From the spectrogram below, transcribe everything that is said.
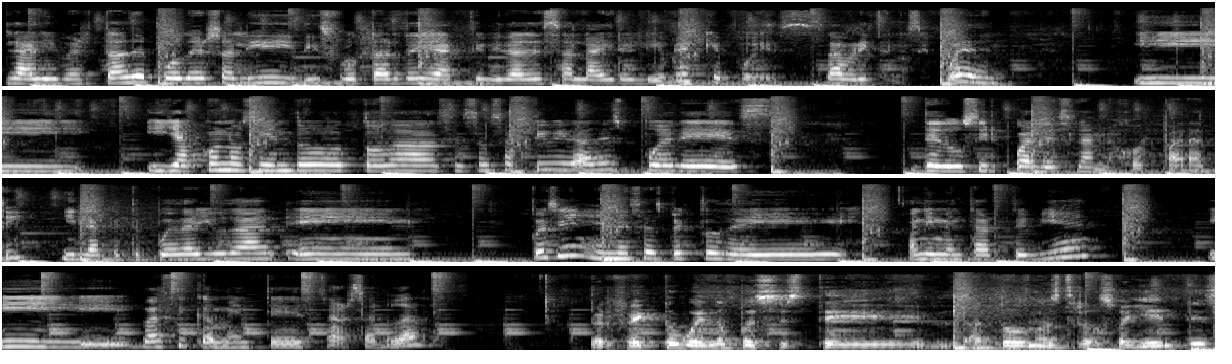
la libertad de poder salir y disfrutar de actividades al aire libre que pues ahorita no se pueden. Y, y ya conociendo todas esas actividades puedes deducir cuál es la mejor para ti y la que te puede ayudar en, pues sí, en ese aspecto de alimentarte bien y básicamente estar saludable. Perfecto, bueno, pues este, a todos nuestros oyentes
